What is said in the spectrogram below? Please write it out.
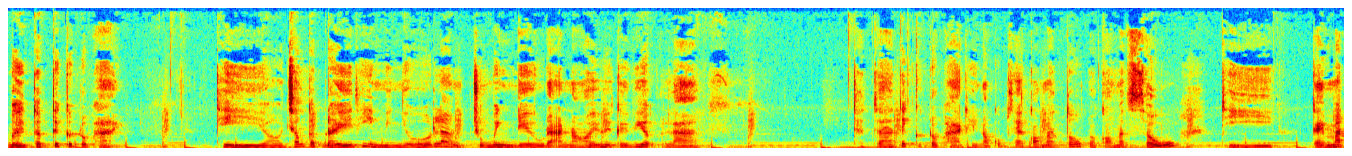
bởi tập tích cực độc hại. Thì uh, trong tập đấy thì mình nhớ là chúng mình đều đã nói về cái việc là thật ra tích cực độc hại thì nó cũng sẽ có mặt tốt và có mặt xấu. Thì cái mặt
